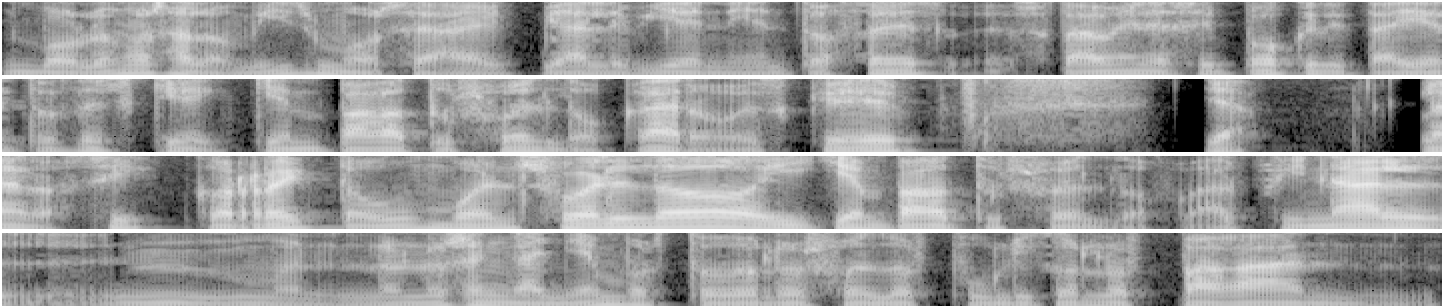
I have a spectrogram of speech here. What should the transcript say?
volvemos a lo mismo, o sea, vale bien, y entonces eso también es hipócrita, y entonces ¿quién, paga tu sueldo? Claro, es que, claro, sí, correcto, un buen sueldo y quién paga tu sueldo. Al final, mm, no nos engañemos, todos los sueldos públicos los pagan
